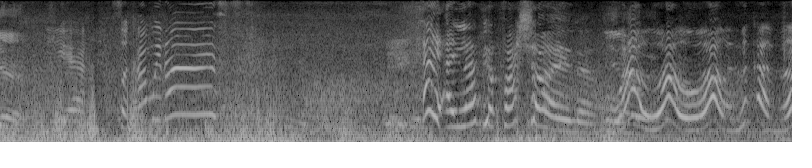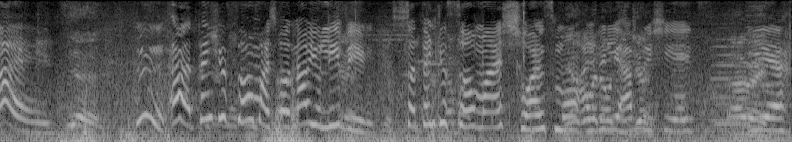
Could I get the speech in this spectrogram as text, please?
yeah. Yeah. So come with us. Hey, I love your fashion. Wow, wow, wow. Look at that. Yeah. Hmm. Ah, thank you so much. Oh, now you're leaving. So thank you so much once more. Yeah, I really appreciate. Right. Yeah.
